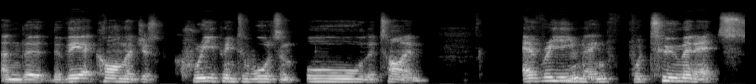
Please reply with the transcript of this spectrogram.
and the, the Viet Cong are just creeping towards them all the time every mm-hmm. evening for two minutes,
